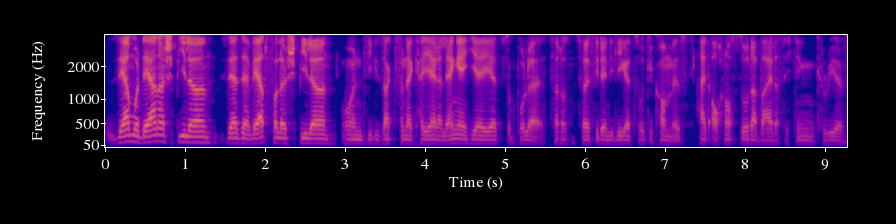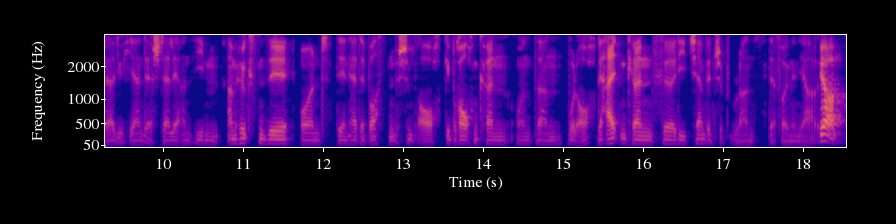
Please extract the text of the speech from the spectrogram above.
sehr moderner Spieler, sehr, sehr wertvoller Spieler und wie gesagt von der Karrierelänge hier jetzt, obwohl er erst 2012 wieder in die Liga zurückgekommen ist, halt auch noch so dabei, dass ich den Career Value hier an der Stelle an sieben am höchsten sehe und den hätte Boston bestimmt auch gebrauchen können und dann wohl auch behalten können für die Championship Runs der folgenden Jahre. Ja,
